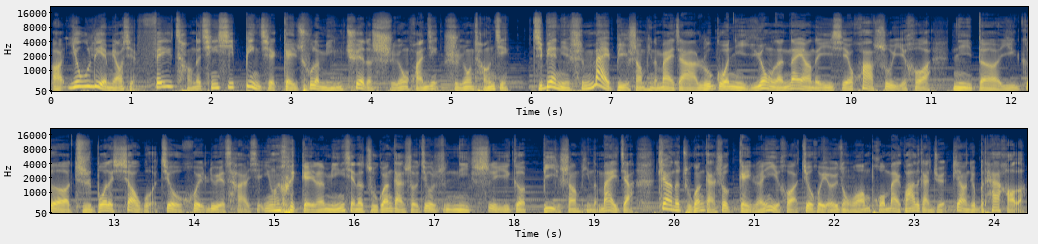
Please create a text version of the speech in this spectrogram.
啊优劣描写非常的清晰，并且给出了明确的使用环境、使用场景。即便你是卖 B 商品的卖家，如果你用了那样的一些话术以后啊，你的一个直播的效果就会略差一些，因为会给人明显的主观感受，就是你是一个 B 商品的卖家。这样的主观感受给人以后啊，就会有一种王婆卖瓜的感觉，这样就不太好了。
